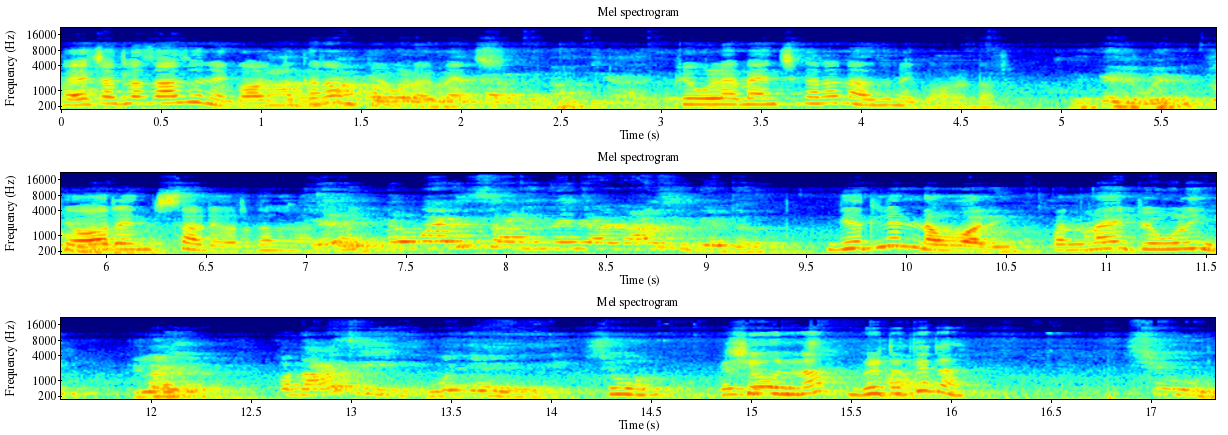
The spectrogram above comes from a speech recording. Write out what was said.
याच्यातलंच अजून एक ऑर्डर करा ना पिवळ्या मॅच पिवळ्या मॅच करा ना अजून एक ऑर्डर हे? ऑरेंज साडीवर घालणार घेतली ना नऊवारी पण नाही पिवळी. म्हणजे शिवून. शिवून ना भेटते ना? शिव शिवून.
